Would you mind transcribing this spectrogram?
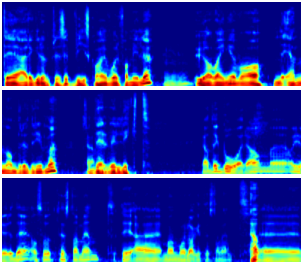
det er et grunnprinsipp vi skal ha i vår familie. Mm. Uavhengig av hva den ene eller andre driver med, så Ja. deler vi likt. Ja, det går an eh, å gjøre det. Altså, testament, det er, Man må lage testament. Ja. Eh,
